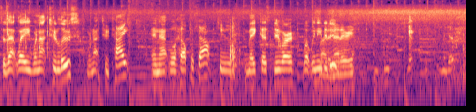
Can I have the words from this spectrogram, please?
so that way we're not too loose we're not too tight and that will help us out to make us do our what we need right to do in that area mm -hmm. yep. Let me go.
